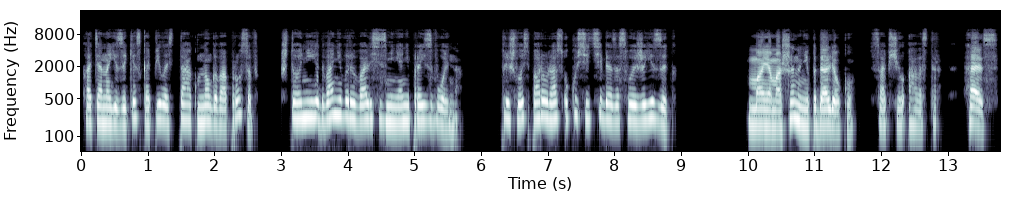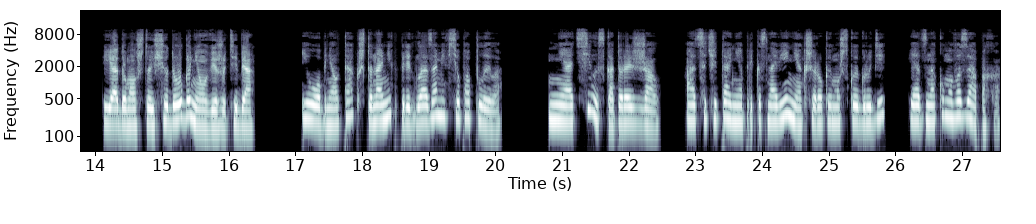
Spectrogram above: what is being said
Хотя на языке скопилось так много вопросов, что они едва не вырывались из меня непроизвольно. Пришлось пару раз укусить себя за свой же язык. «Моя машина неподалеку», — сообщил Аластер. «Хэс, я думал, что еще долго не увижу тебя» и обнял так, что на миг перед глазами все поплыло. Не от силы, с которой сжал, а от сочетания прикосновения к широкой мужской груди и от знакомого запаха.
